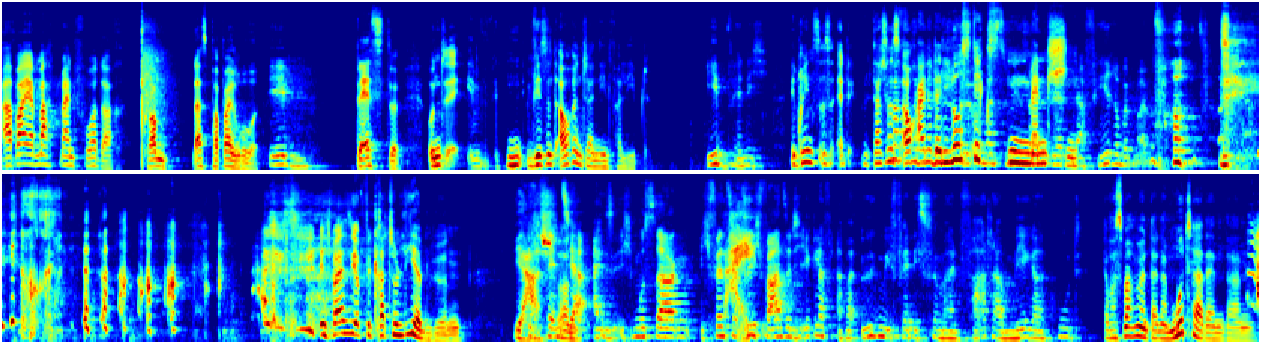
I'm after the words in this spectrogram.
Aber er macht mein Vordach. Komm, lass Papa in Ruhe. Eben. Beste. Und äh, wir sind auch in Janine verliebt. Eben, wenn ich. Übrigens ist äh, das ist auch einer der lustigsten sagen, Menschen. hat Eine Affäre mit meinem Vater. Ich weiß nicht, ob wir gratulieren würden. Ja, Ich schon. ja, also ich muss sagen, ich fände es natürlich wahnsinnig ekelhaft, aber irgendwie fände ich es für meinen Vater mega gut. Ja, was machen wir mit deiner Mutter denn dann?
